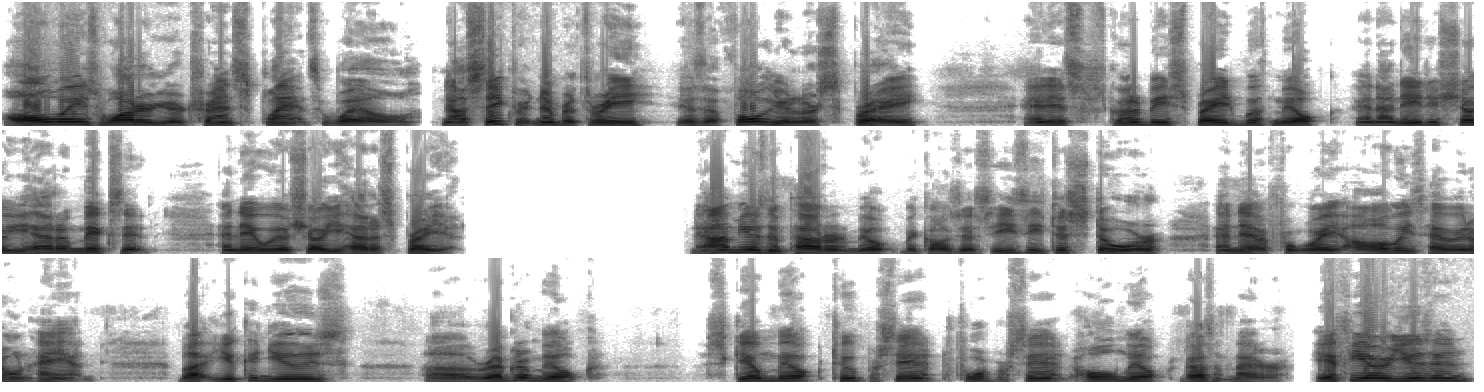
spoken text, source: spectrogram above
Always water your transplants well. Now secret number three is a foliar spray and it's going to be sprayed with milk and I need to show you how to mix it and then we'll show you how to spray it. Now I'm using powdered milk because it's easy to store and that way I always have it on hand. But you can use uh, regular milk, skim milk, 2%, 4%, whole milk, doesn't matter. If you're using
